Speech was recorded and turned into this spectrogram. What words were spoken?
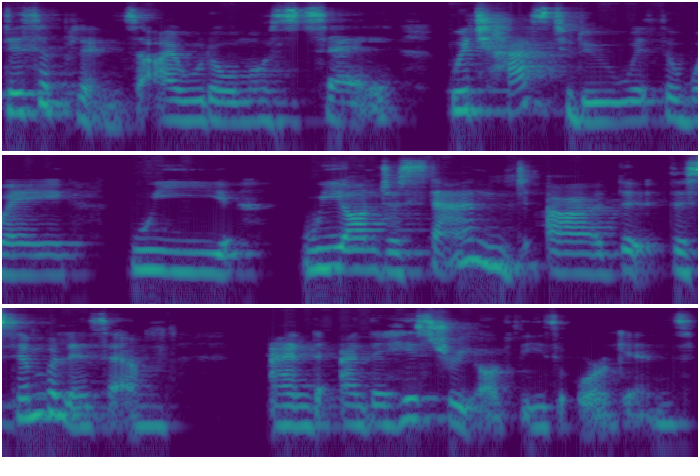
disciplines i would almost say which has to do with the way we we understand uh, the, the symbolism and and the history of these organs.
